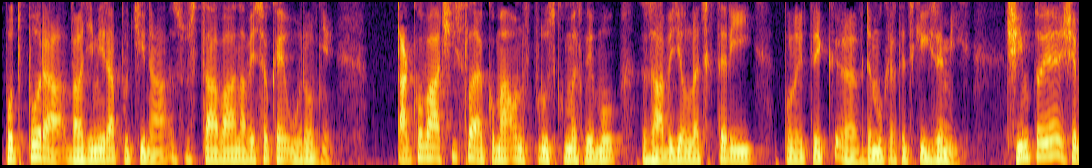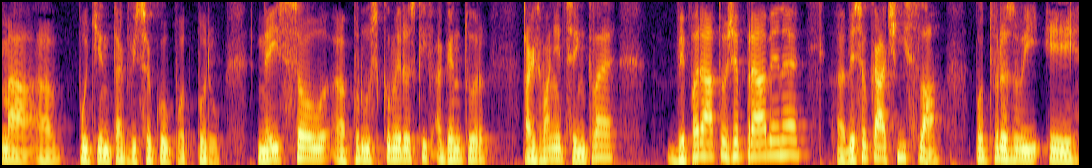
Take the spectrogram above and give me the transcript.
podpora Vladimíra Putina zůstává na vysoké úrovni. Taková čísla, jako má on v průzkumech, by mu záviděl lec, který politik eh, v demokratických zemích. Čím to je, že má eh, Putin tak vysokou podporu? Nejsou eh, průzkumy ruských agentur takzvaně cinklé? Vypadá to, že právě ne. Vysoká čísla potvrzují i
